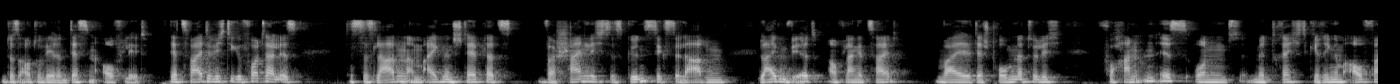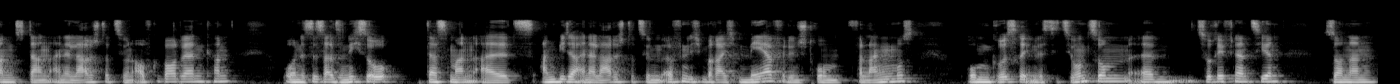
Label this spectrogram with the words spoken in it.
und das Auto währenddessen auflädt. Der zweite wichtige Vorteil ist, dass das Laden am eigenen Stellplatz wahrscheinlich das günstigste Laden bleiben wird auf lange Zeit, weil der Strom natürlich vorhanden ist und mit recht geringem Aufwand dann eine Ladestation aufgebaut werden kann. Und es ist also nicht so, dass man als Anbieter einer Ladestation im öffentlichen Bereich mehr für den Strom verlangen muss, um größere Investitionssummen ähm, zu refinanzieren, sondern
